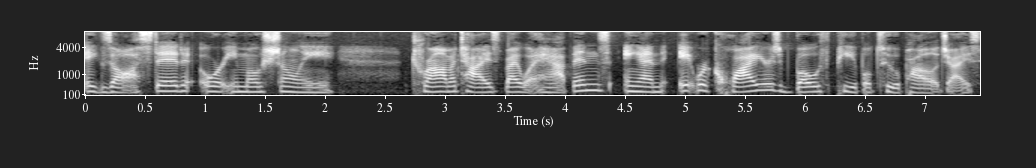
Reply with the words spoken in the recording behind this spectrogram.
exhausted or emotionally traumatized by what happens. And it requires both people to apologize.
